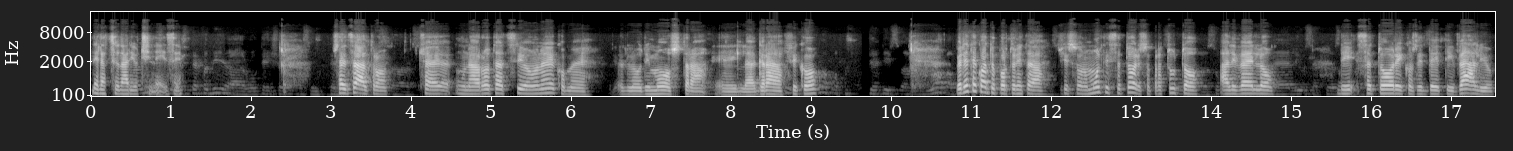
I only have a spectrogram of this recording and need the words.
nell'azionario cinese? Senz'altro c'è una rotazione, come lo dimostra il grafico. Vedete quante opportunità ci sono, molti settori, soprattutto a livello di settori cosiddetti value,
